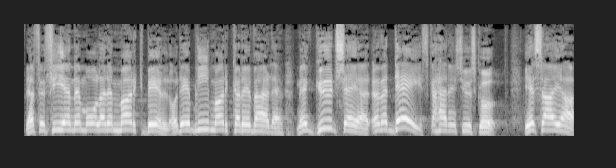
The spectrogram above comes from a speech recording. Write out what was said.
Därför fienden målar en mörk bild och det blir mörkare i världen. Men Gud säger, över dig ska Herrens ljus gå upp. Jesaja,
